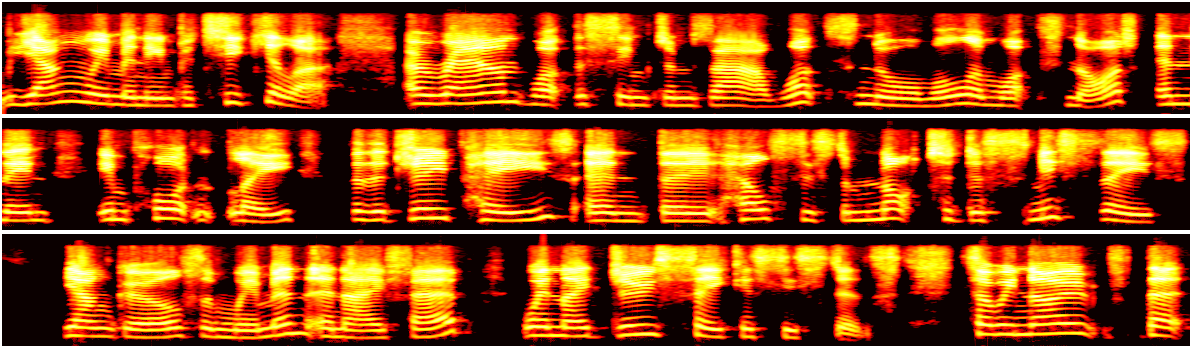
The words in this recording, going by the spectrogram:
young women in particular around what the symptoms are what's normal and what's not and then importantly for the GPs and the health system not to dismiss these young girls and women and AFAB when they do seek assistance. So we know that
